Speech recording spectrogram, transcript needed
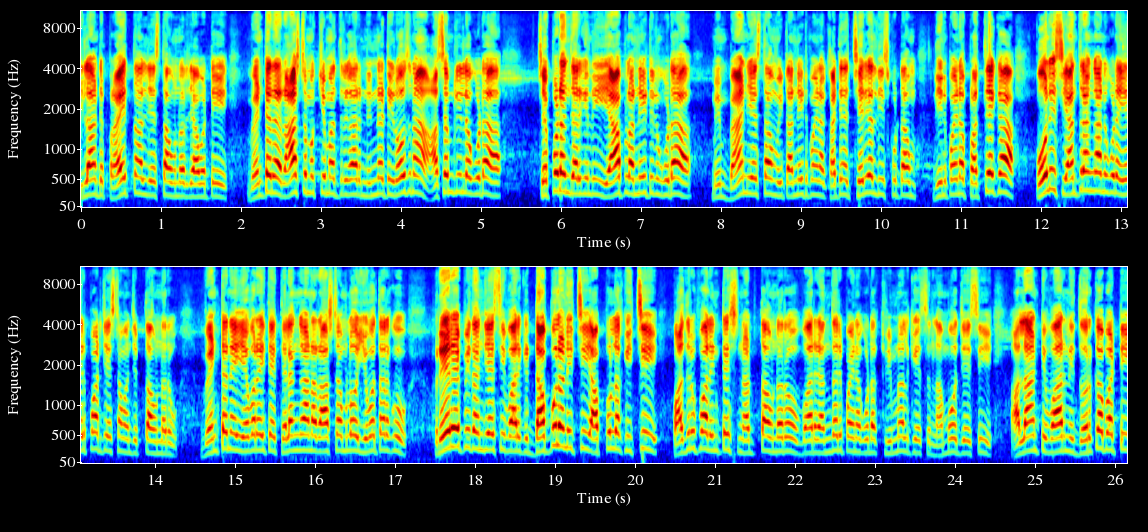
ఇలాంటి ప్రయత్నాలు చేస్తూ ఉన్నారు కాబట్టి వెంటనే రాష్ట్ర ముఖ్యమంత్రి గారు నిన్నటి రోజున అసెంబ్లీలో కూడా చెప్పడం జరిగింది. ఈ యాప్లన్నిటిని కూడా మేము బ్యాన్ చేస్తాం. వీటన్నిటిపైన కఠిన చర్యలు తీసుకుంటాం. దీనిపైన ప్రత్యేక పోలీస్ యంత్రాంగాన్ని కూడా ఏర్పాటు చేస్తామని చెప్తా ఉన్నారు. వెంటనే ఎవరైతే తెలంగాణ రాష్ట్రంలో యువతకు ప్రేరేపితం చేసి వారికి డబ్బులను ఇచ్చి అప్పులకు ఇచ్చి పది రూపాయలు ఇంట్రెస్ట్ నడుపుతా ఉన్నారో వారి అందరిపైన కూడా క్రిమినల్ కేసులు నమోదు చేసి అలాంటి వారిని దొరకబట్టి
